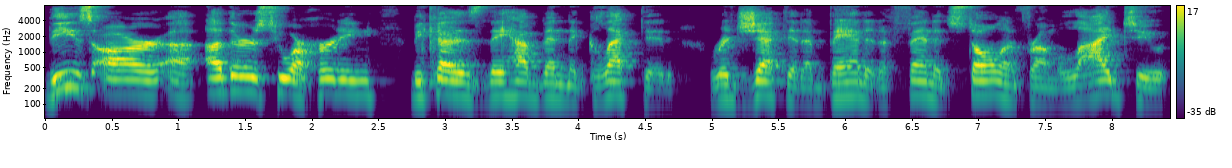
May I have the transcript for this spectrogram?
these are uh, others who are hurting because they have been neglected, rejected, abandoned, offended, stolen from, lied to,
